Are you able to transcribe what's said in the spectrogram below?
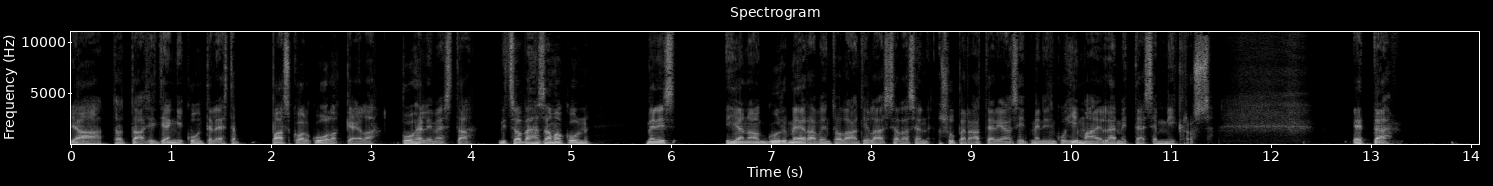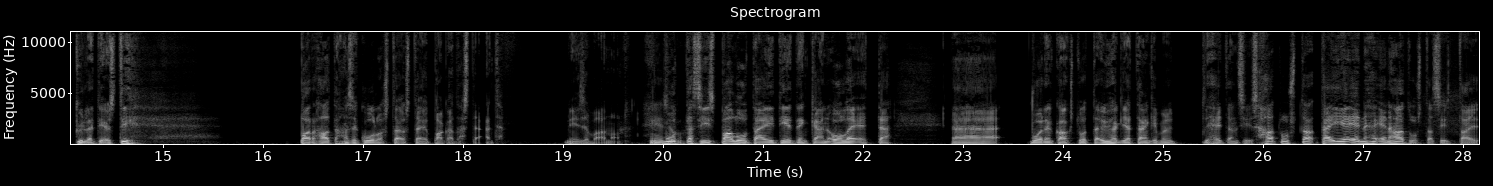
ja tota, sitten jengi kuuntelee sitä paskoilla kuulokkeilla puhelimesta. Niin se on vähän sama kuin menisi hienoon gourmet-ravintolaan tilaisi sellaisen superaterian, sitten meni niin kuin himaan lämmittää sen mikrossa. Että kyllä tietysti parhaaltahan se kuulostaa, jos ei pakata sitä ääntä. Niin se vaan on. Niin se Mutta siis paluuta ei tietenkään ole, että ää, vuoden 2009, ja tämänkin mä nyt heitän siis hatusta, tai en, en hatusta siis. Tai,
